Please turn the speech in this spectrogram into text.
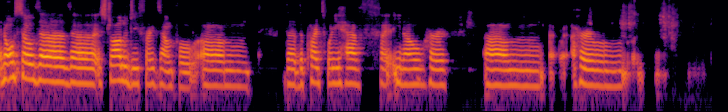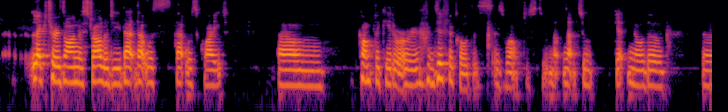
and also the the astrology, for example, um, the the parts where you have uh, you know her um, her lectures on astrology that that was that was quite um, complicated or difficult as, as well just to not, not to get you know the the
